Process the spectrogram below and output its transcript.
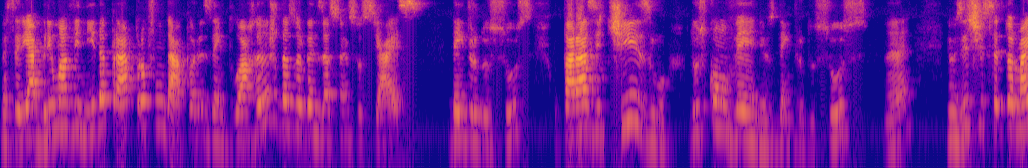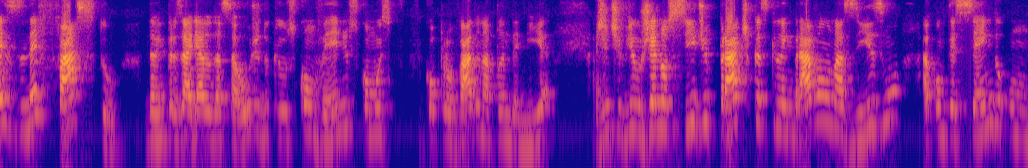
Mas seria abrir uma avenida para aprofundar, por exemplo, o arranjo das organizações sociais dentro do SUS, o parasitismo dos convênios dentro do SUS, né? Não existe setor mais nefasto do empresariado da saúde do que os convênios, como ficou provado na pandemia. A gente viu genocídio e práticas que lembravam o nazismo acontecendo com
